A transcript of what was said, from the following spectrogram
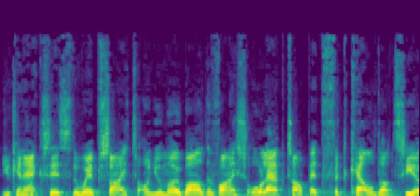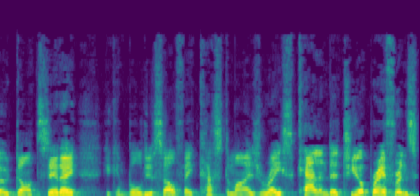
You can access the website on your mobile device or laptop at fitcal.co.za. You can build yourself a customized race calendar to your preference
